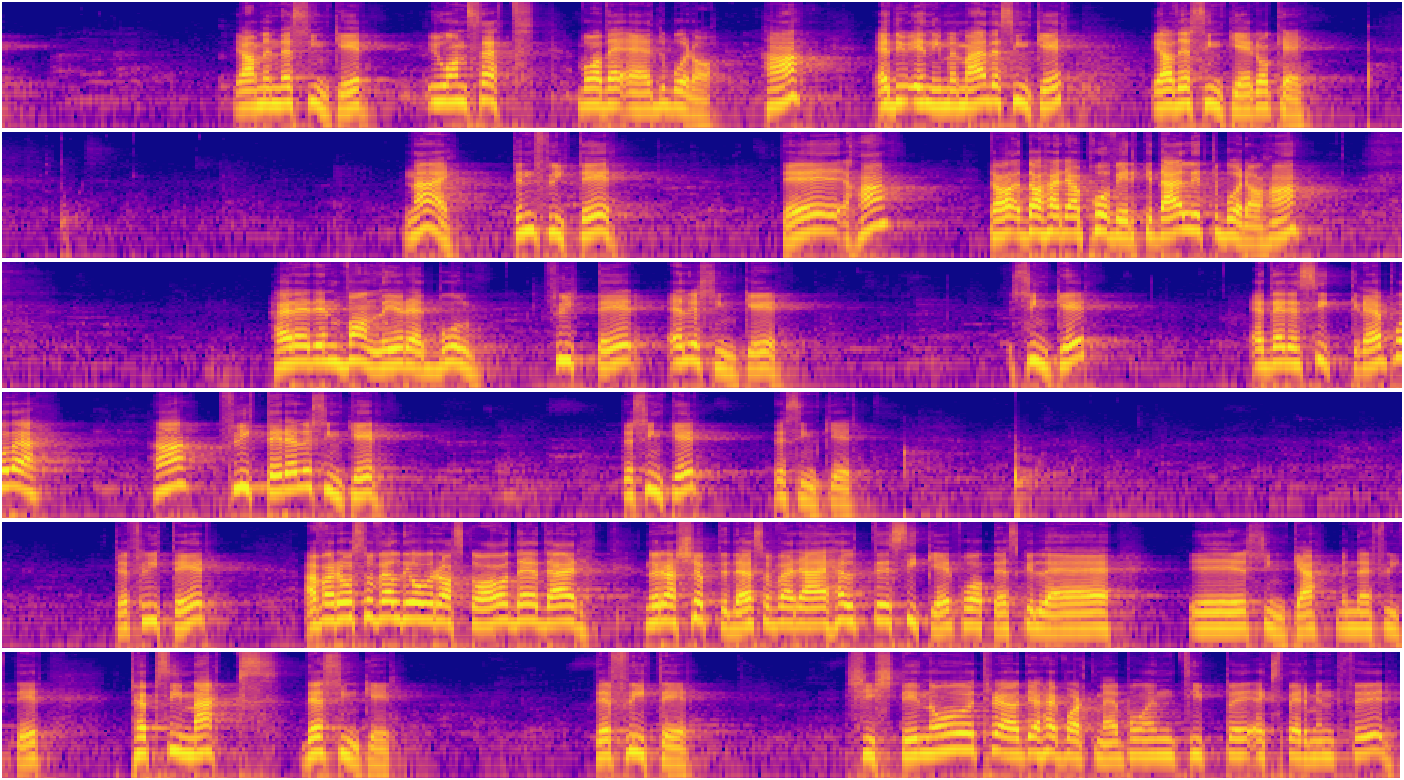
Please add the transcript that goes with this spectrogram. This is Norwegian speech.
Ja, men det synker. Uansett hva det er du borer. Hæ? Er du enig med meg? Det synker? Ja, det synker. OK. Nei, den flytter. Det Hæ? Da, da har jeg påvirket deg litt, Bora. Hæ? Her er en vanlig Red Bull. Flytter eller synker? Synker? Er dere sikre på det? Hæ? Flytter eller synker? Det synker? Det synker. Det flytter. Jeg var også veldig overraska av det der. Når jeg kjøpte det, så var jeg helt sikker på at det skulle eh, synke, men det flytter. Pepsi Max, det synker. Det flyter. Kirsti, nå tror jeg de har vært med på en type eksperiment før.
